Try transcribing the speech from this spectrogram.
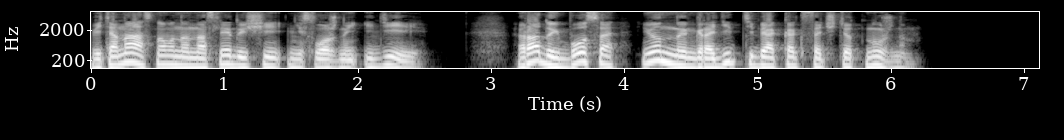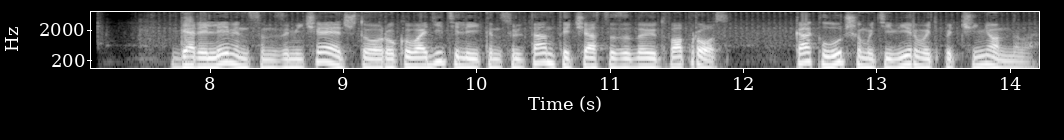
ведь она основана на следующей несложной идее: радуй босса, и он наградит тебя, как сочтёт нужным. Гарри Левинсон замечает, что руководители и консультанты часто задают вопрос: как лучше мотивировать подчиненного?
